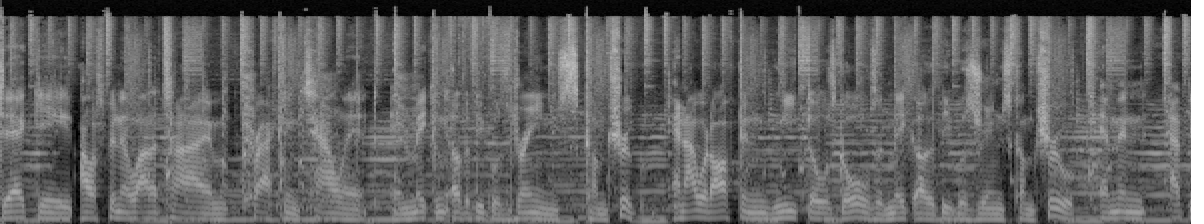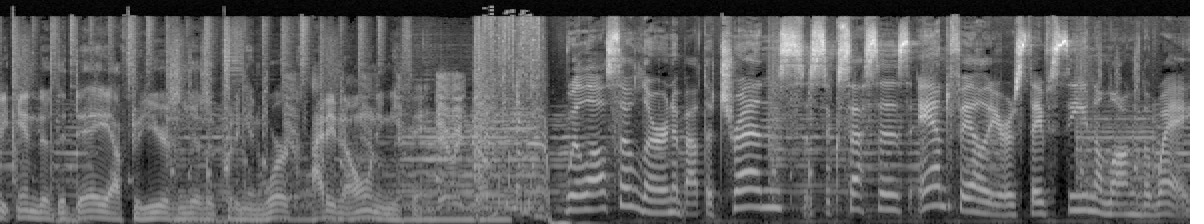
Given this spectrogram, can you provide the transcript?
decade, I was spending a lot of time crafting talent and making other people's dreams come true. And I would often meet those goals and make other people people's dreams come true. And then at the end of the day, after years and years of putting in work, I didn't own anything. We'll also learn about the trends, successes, and failures they've seen along the way.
